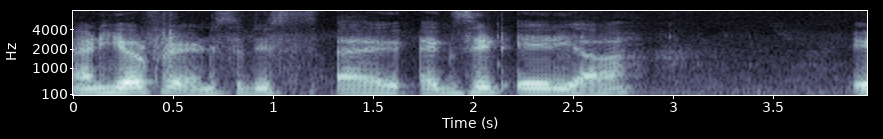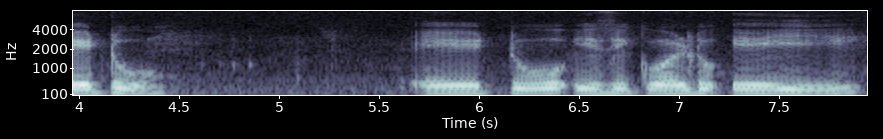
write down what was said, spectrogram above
And here friends this uh, exit area a2 a2 is equal to ae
